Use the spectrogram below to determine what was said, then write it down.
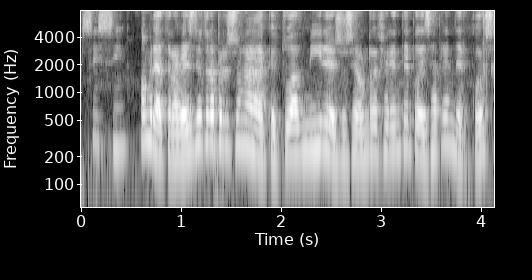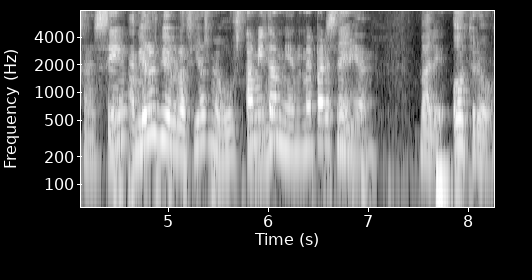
sí, sí. Hombre, a través de otra persona a la que tú admires o sea un referente puedes aprender cosas. ¿eh? Sí. A mí las biografías me gustan. A mí ¿eh? también, me parece Sí. bien. Vale, otro.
